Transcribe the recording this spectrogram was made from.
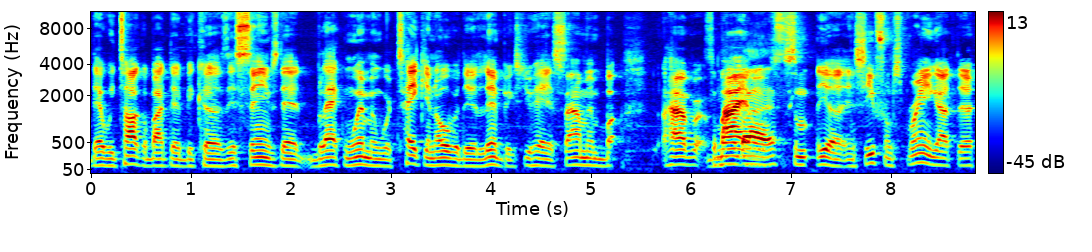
that we talk about that because it seems that black women were taking over the Olympics. You had Simone, Bi- however, Biles, some, yeah, and she from Spring out there.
